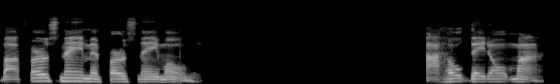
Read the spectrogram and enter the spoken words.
by first name and first name only. I hope they don't mind.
